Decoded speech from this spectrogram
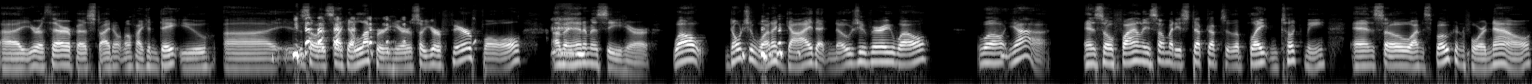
uh, you're a therapist. I don't know if I can date you. Uh, so it's like a leopard here. So you're fearful of intimacy here. Well, don't you want a guy that knows you very well? Well, yeah. And so finally, somebody stepped up to the plate and took me, and so I'm spoken for now.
